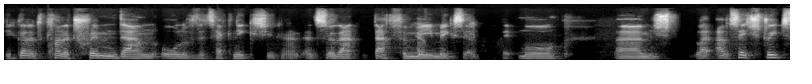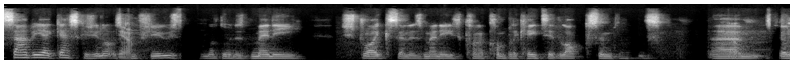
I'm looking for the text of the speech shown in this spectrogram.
you've got to kind of trim down all of the techniques you can, and so that that for me makes it a bit more um, sh- like I would say street savvy, I guess, because you're not as Yeah. confused, you're not doing as many strikes and as many kind of complicated locks and things. Um, so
